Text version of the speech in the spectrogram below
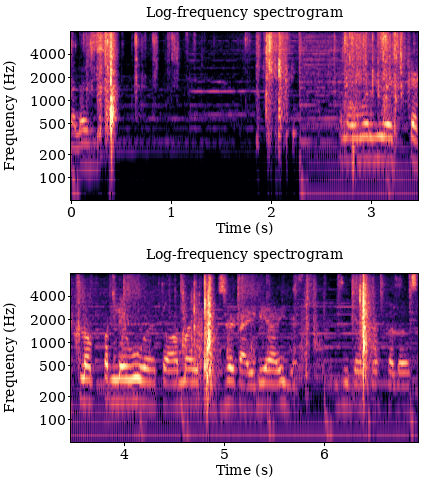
કલર્સ અને ઓવરવ્યુ કેટલોગ પર લેવું હોય તો આમાં એક એક્ઝેક્ટ આઈડિયા આવી જાય જુદા જુદા કલર્સ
